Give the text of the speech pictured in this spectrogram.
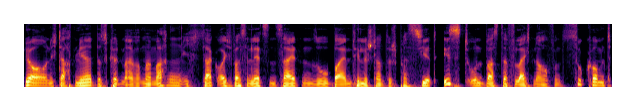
Ja, und ich dachte mir, das könnten wir einfach mal machen. Ich sag euch, was in den letzten Zeiten so beim Telestammtisch passiert ist und was da vielleicht noch auf uns zukommt.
